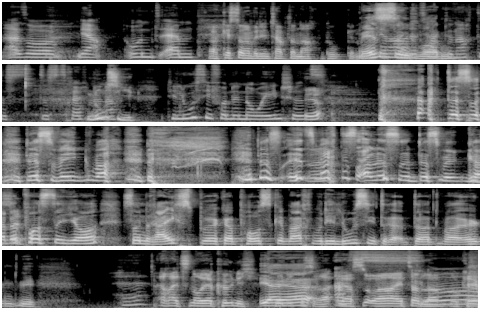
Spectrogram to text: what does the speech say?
Also ja. Und ähm, Ach, gestern haben wir den Tag danach geguckt, genau. Wer ist genau, es denn der geworden? Tag danach, das, das Treffen. Lucy. Danach. Die Lucy von den No Angels. Ja. das, deswegen war. Das, jetzt ja. macht das alles Sinn. Deswegen hat der Postillon so einen Reichsbürger-Post gemacht, wo die Lucy dort war irgendwie. Hä? Ach, als neuer König. Ja, König ja. Des ja, so, ah, jetzt so, okay.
